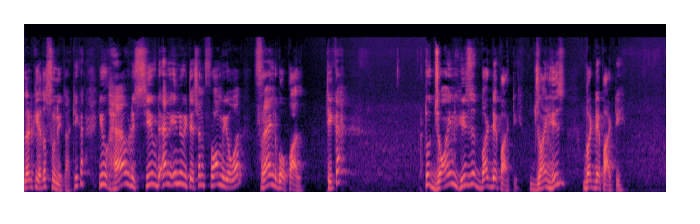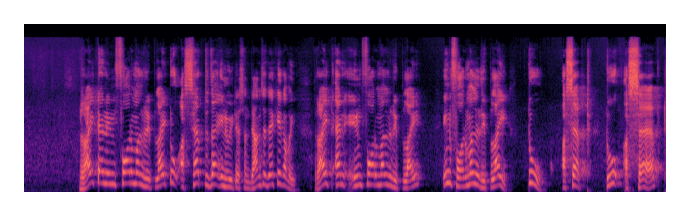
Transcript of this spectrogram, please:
लड़की है तो सुनीता ठीक है? You have received an invitation from your friend Gopal ठीक है? To join his birthday party join his birthday party right an informal reply to accept the invitation ध्यान से देखिएगा भाई. Right an informal reply informal reply to accept to accept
